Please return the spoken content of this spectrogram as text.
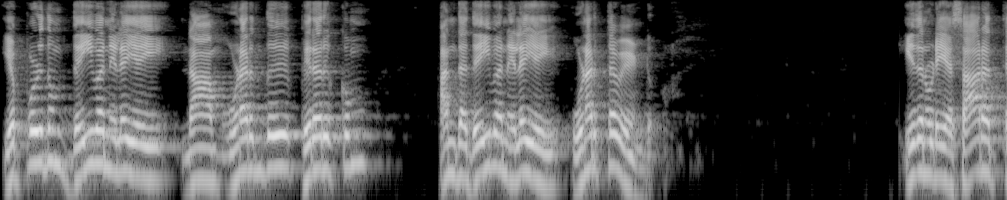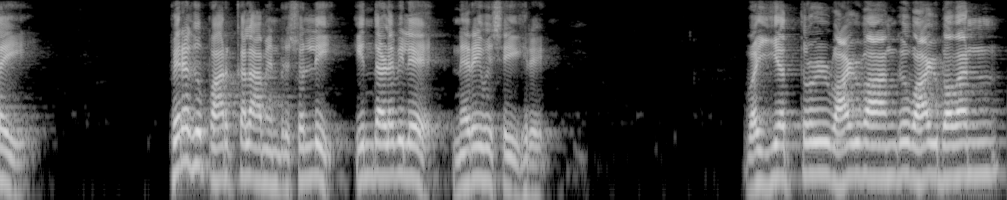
எப்பொழுதும் தெய்வ நிலையை நாம் உணர்ந்து பிறருக்கும் அந்த தெய்வ நிலையை உணர்த்த வேண்டும். இதனுடைய சாரத்தை பிறகு பார்க்கலாம் என்று சொல்லி இந்த அளவிலே நிறைவு செய்கிறேன். வையத்துள் வாழ்வாங்கு வாழ்பவன்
